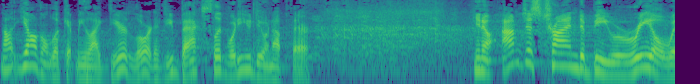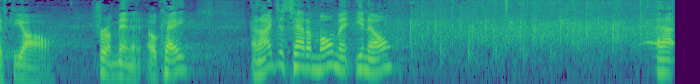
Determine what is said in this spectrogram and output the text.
Now, y'all don't look at me like, Dear Lord, have you backslid? What are you doing up there? You know, I'm just trying to be real with y'all for a minute, okay? And I just had a moment, you know. Uh,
